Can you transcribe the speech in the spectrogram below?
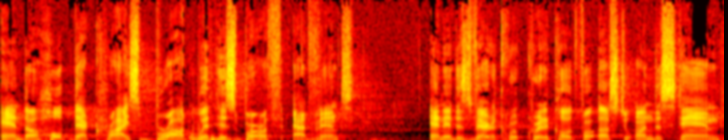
And the hope that Christ brought with his birth, Advent, and it is very cr- critical for us to understand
